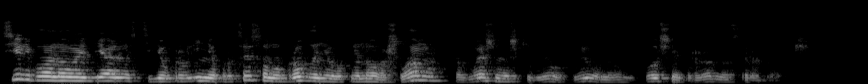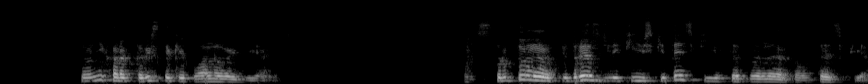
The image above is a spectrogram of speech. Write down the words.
Цілі планової діяльності є управління процесом оброблення вапняного шламу та обмеження шкідливого впливу на навколишнє природне середовище. Основні характеристики планової діяльності. В структурному підрозділі Київський ТЕЦ, Київтеплоенерго, ТЕЦ-5,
